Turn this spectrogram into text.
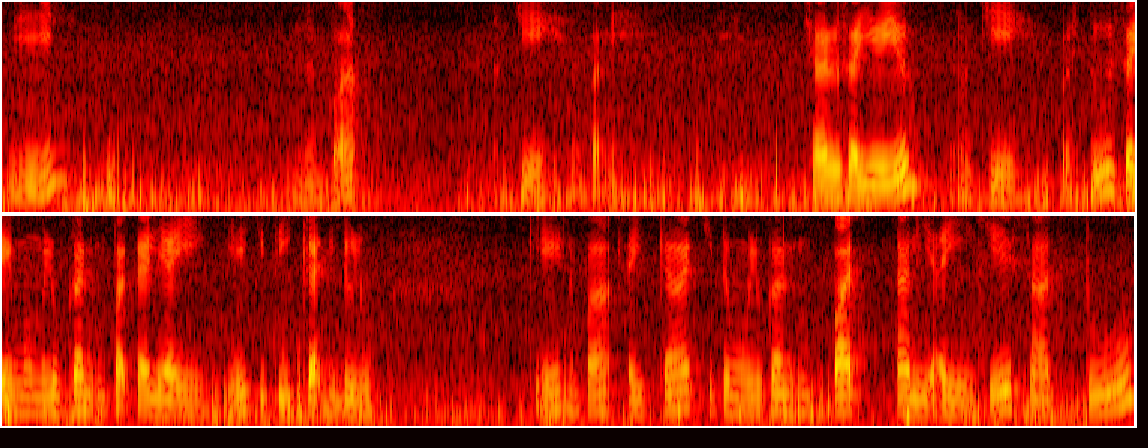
Ni nampak? Okey nampak ni. Cara saya ya? Okey lepas tu saya memerlukan empat tali air. Okey kita ikat ni dulu. Okey nampak? Dah ikat kita memerlukan empat tali air. Okey satu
